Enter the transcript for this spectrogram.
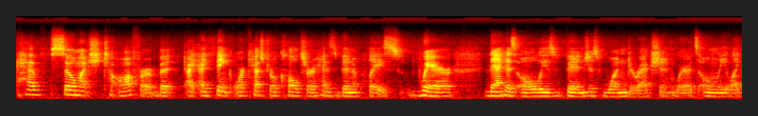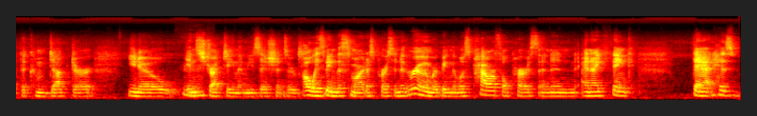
have so much to offer, but I, I think orchestral culture has been a place where that has always been just one direction, where it's only like the conductor you know, mm-hmm. instructing the musicians or always being the smartest person in the room or being the most powerful person. And and I think that has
